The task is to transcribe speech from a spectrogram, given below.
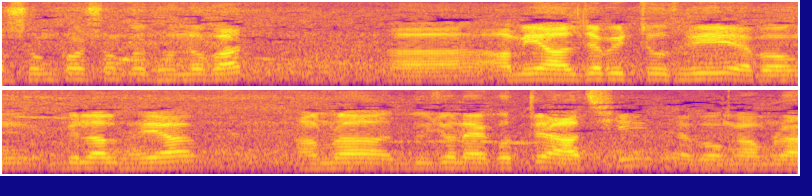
অসংখ্য অসংখ্য ধন্যবাদ। আমি আলজাবির চৌধুরী এবং বিলাল ভাইয়া, আমরা দুজন একত্রে আছি এবং আমরা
